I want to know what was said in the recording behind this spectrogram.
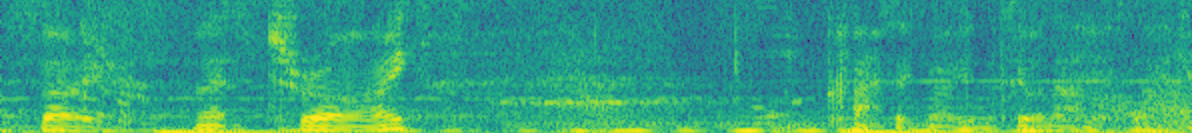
So, let's try classic mode and see what that looks like.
